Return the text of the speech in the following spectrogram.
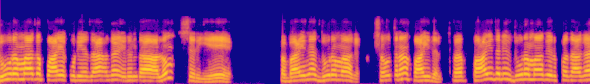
தூரமாக பாயக்கூடியதாக இருந்தாலும் சரியே. இப்ப பாயினா தூரமாக சௌத்தனா பாயுதல். இப்ப பாயுதலில் தூரமாக இருப்பதாக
